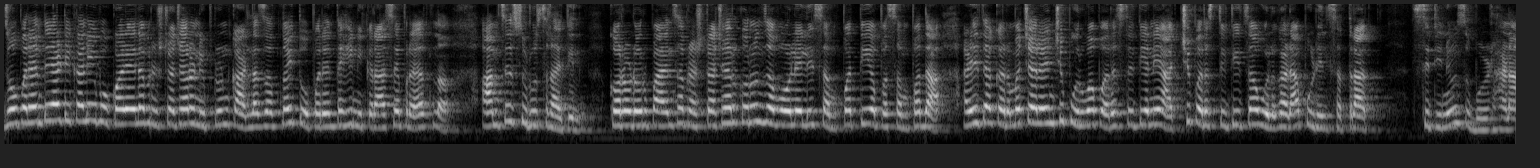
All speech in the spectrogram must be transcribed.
जोपर्यंत या ठिकाणी बोकाळलेला भ्रष्टाचार निपटून काढला जात नाही तोपर्यंत ही निकराचे प्रयत्न आमचे सुरूच राहतील. करोडो रुपयांचा भ्रष्टाचार करून जमवलेली संपत्ती अपसंपदा आणि त्या कर्मचाऱ्यांची पूर्व परिस्थिती आणि आजची परिस्थितीचा उलगडा पुढील सत्रात. City news Buldhana.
